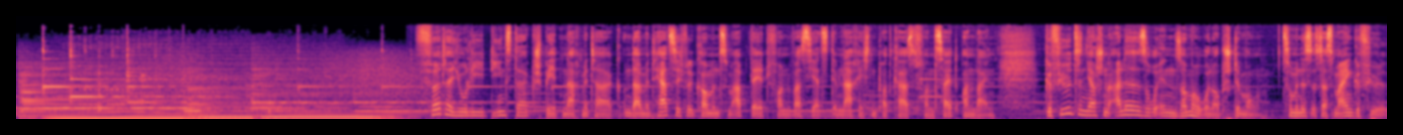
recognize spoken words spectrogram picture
you 4. Juli, Dienstag, Spätnachmittag und damit herzlich willkommen zum Update von Was jetzt, dem Nachrichtenpodcast von Zeit Online. Gefühlt sind ja schon alle so in Sommerurlaubsstimmung. Zumindest ist das mein Gefühl.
